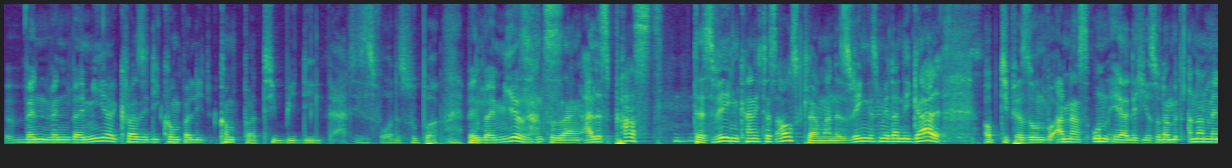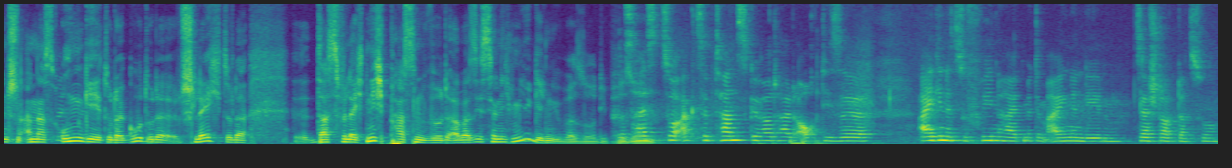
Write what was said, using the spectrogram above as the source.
wenn, wenn bei mir quasi die Kompatibilität, ja, dieses Wort ist super, wenn bei mir sozusagen alles passt, deswegen kann ich das ausklammern. Deswegen ist mir dann egal, ob die Person woanders unehrlich ist oder mit anderen Menschen anders umgeht oder gut oder schlecht oder äh, das vielleicht nicht passen würde, aber sie ist ja nicht mir gegenüber so, die Person. Das heißt, zur Akzeptanz gehört halt auch diese eigene Zufriedenheit mit dem eigenen Leben sehr stark dazu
